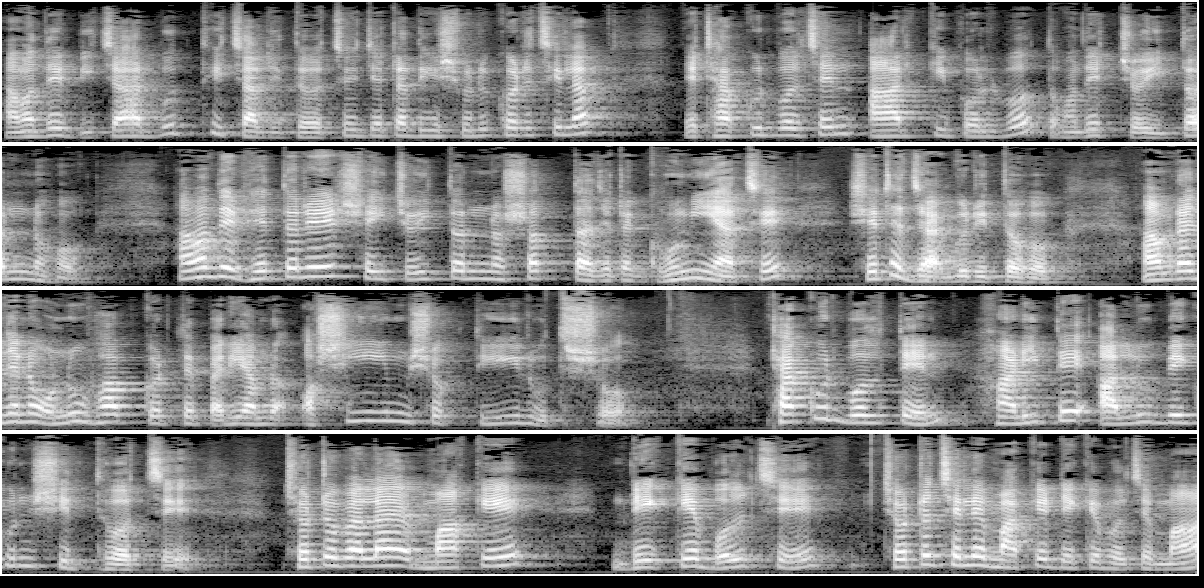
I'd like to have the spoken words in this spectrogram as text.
আমাদের বিচার বুদ্ধি চালিত হচ্ছে, যেটা দিয়ে শুরু করেছিলাম। যে ঠাকুর বলছেন, আর কি বলব? তোমাদের চৈতন্য হোক। আমাদের ভেতরের সেই চৈতন্য সত্তা যেটা ঘুমিয়ে আছে, সেটা জাগরিত হোক। আমরা যেন অনুভব করতে পারি, আমরা অসীম শক্তির উৎস। ঠাকুর বলতেন, হাঁড়িতে আলু বেগুন সিদ্ধ হচ্ছে। ছোটবেলায় মাকে ডেকে বলছে, ছোট ছেলে মাকে ডেকে বলছে, মা,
